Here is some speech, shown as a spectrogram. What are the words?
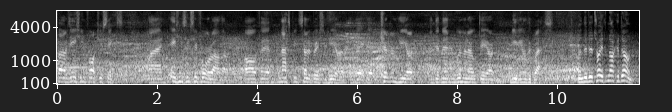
far as 1846 and 1864 rather of uh, Mass being celebrated here, the, the children here and the men and women out there kneeling on the grass. And did they try to knock it down?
